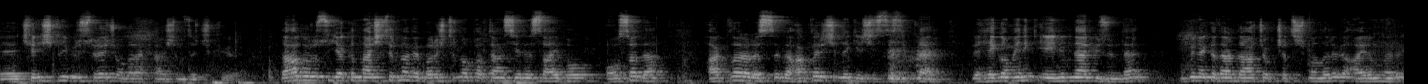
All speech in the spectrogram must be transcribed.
e, çelişkili bir süreç olarak karşımıza çıkıyor. Daha doğrusu yakınlaştırma ve barıştırma potansiyeline sahip ol- olsa da haklar arası ve haklar içindeki eşitsizlikler ve hegemonik eğilimler yüzünden bugüne kadar daha çok çatışmaları ve ayrımları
